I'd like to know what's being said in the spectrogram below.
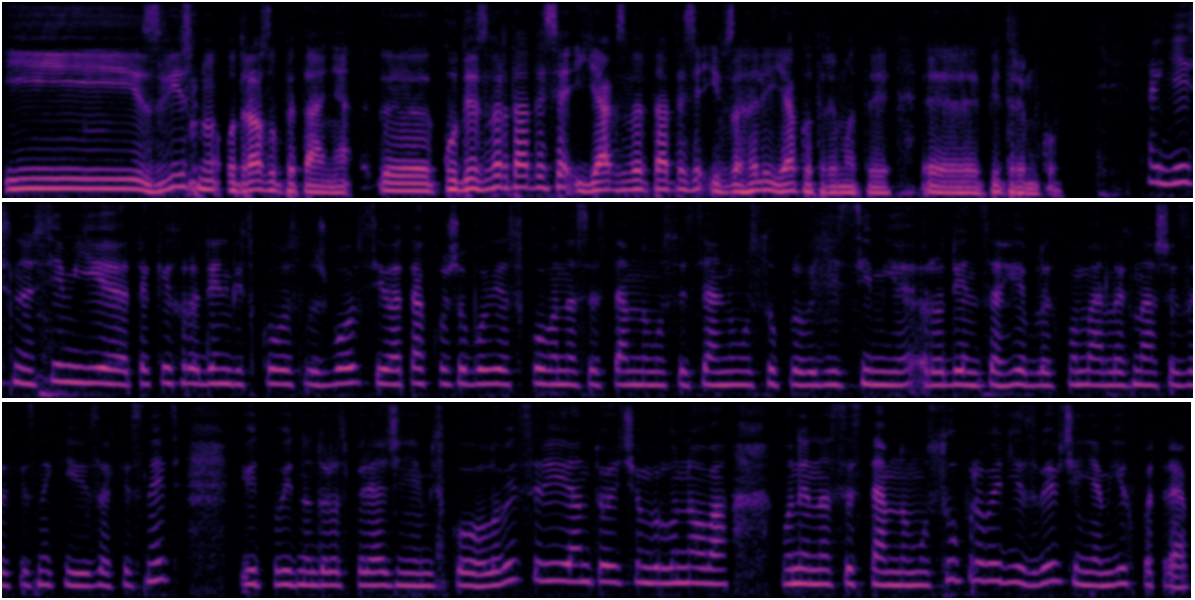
І звісно, одразу питання: е, куди звертатися, як звертатися, і взагалі як отримати е, підтримку. Так, дійсно, сім'ї таких родин військовослужбовців, а також обов'язково на системному соціальному супроводі сім'ї родин загиблих, померлих наших захисників і захисниць. І відповідно до розпорядження міського голови Сергія Анатолійовича Моргунова, вони на системному супроводі з вивченням їх потреб.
